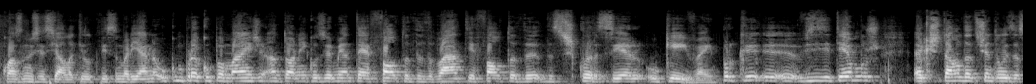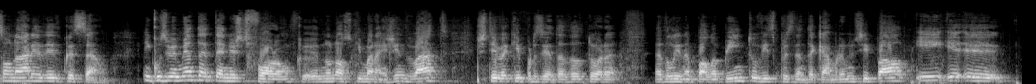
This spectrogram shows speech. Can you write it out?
quase no essencial aquilo que disse a Mariana, o que me preocupa mais, António, inclusive, é a falta de debate e a falta de, de se esclarecer o que aí vem. Porque eh, visitemos a questão da descentralização na área da educação. Inclusive, até neste fórum, que, no nosso Guimarães em debate, esteve aqui presente a doutora Adelina Paula Pinto, vice-presidente da Câmara Municipal, e eh, eh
